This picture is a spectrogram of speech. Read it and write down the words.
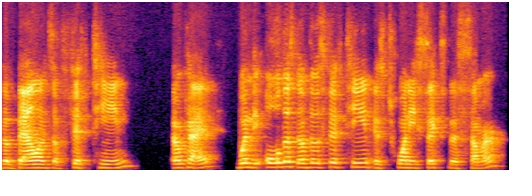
the balance of 15. Okay. When the oldest of those 15 is 26 this summer,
